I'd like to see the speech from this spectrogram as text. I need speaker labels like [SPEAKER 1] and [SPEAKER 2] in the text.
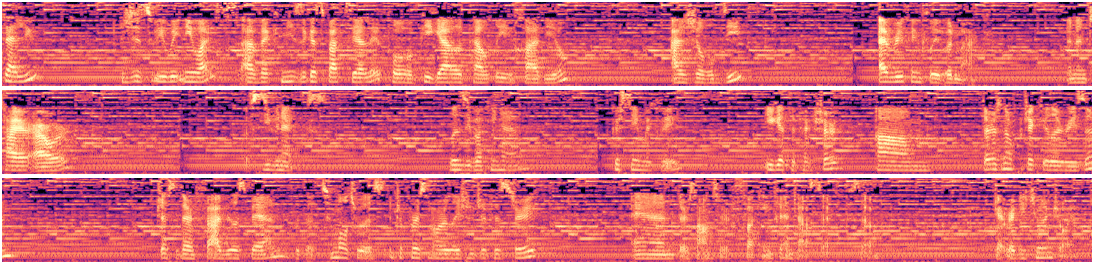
[SPEAKER 1] Salut, je suis Whitney Weiss avec Musique Spatiale pour Pigalle Paris Radio. Aujourd'hui, Everything Fleetwood Mac. An entire hour of Stevie Nicks, Lindsey Buckingham, Christine McVie. You get the picture. Um, there's no particular reason. Just that they're a fabulous band with a tumultuous interpersonal relationship history, and their songs are fucking fantastic. So, get ready to enjoy.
